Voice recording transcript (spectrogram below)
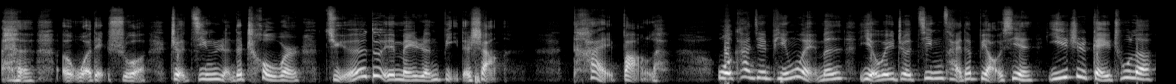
呃，我得说，这惊人的臭味儿绝对没人比得上，太棒了！我看见评委们也为这精彩的表现一致给出了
